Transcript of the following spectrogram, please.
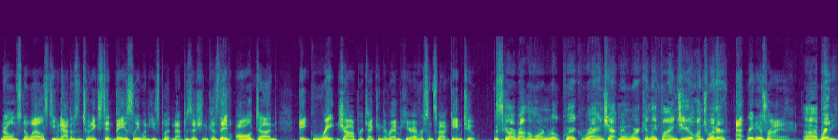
Nerlens Noel, Steven Adams, and to an extent Bazley when he's put in that position because they've all done a great job protecting the rim here ever since about game two. Let's go around the horn real quick. Ryan Chapman, where can they find you on Twitter? At Radios Ryan. Uh, Brady.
